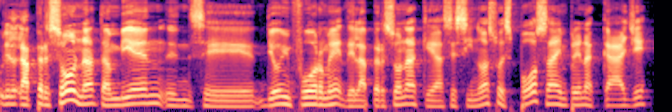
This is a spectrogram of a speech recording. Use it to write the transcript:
la persona, también eh, se dio informe de la persona que asesinó a su esposa en plena calle.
